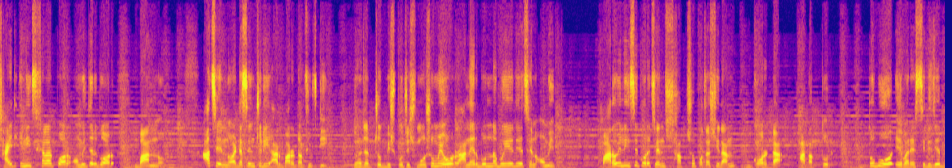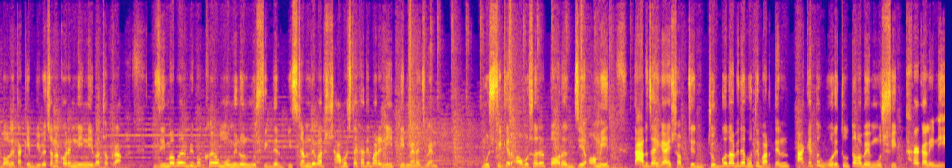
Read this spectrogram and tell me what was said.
ষাট ইনিংস খেলার পর অমিতের গড় বান্ন। আছে নয়টা সেঞ্চুরি আর বারোটা ফিফটি। দু হাজার চব্বিশ পঁচিশ মৌসুমেও রানের বন্যা বইয়ে দিয়েছেন অমিত। বারো ইনিংসে করেছেন সাতশো পঁচাশি রান, গড়টা আটাত্তর। তবুও এবারের সিরিজের দলে তাকে বিবেচনা করেননি নির্বাচকরা। জিম্বাবুয়ের বিপক্ষেও মমিনুল মুশফিকদের বিশ্রাম দেবার সাহস দেখাতে পারেনি টিম ম্যানেজমেন্ট। মুশফিকের অবসরের পর যে অমিত তার জায়গায় সবচেয়ে যোগ্য দাবিদার হতে পারতেন, তাকে তো গড়ে তুলতে হবে মুশফিক থাকাকালীনই।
